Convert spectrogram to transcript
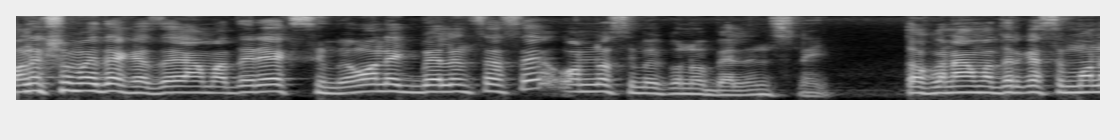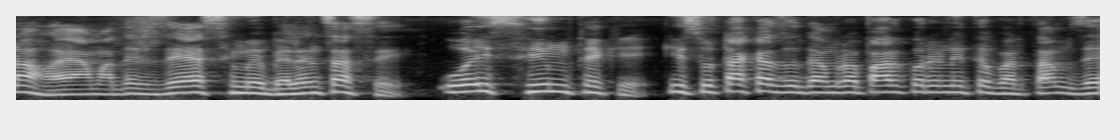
অনেক সময় দেখা যায় আমাদের এক সিমে অনেক ব্যালেন্স আছে, অন্য সিমে কোনো ব্যালেন্স নেই। তখন আমাদের কাছে মনে হয় আমাদের যে সিমে ব্যালেন্স আছে, ওই সিম থেকে কিছু টাকা যদি আমরা পার করে নিতে পারতাম, যে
